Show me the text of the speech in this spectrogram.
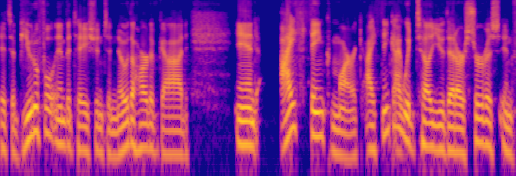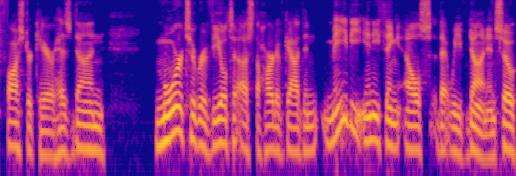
it's a beautiful invitation to know the heart of God, and I think, Mark, I think I would tell you that our service in foster care has done more to reveal to us the heart of God than maybe anything else that we've done. And so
